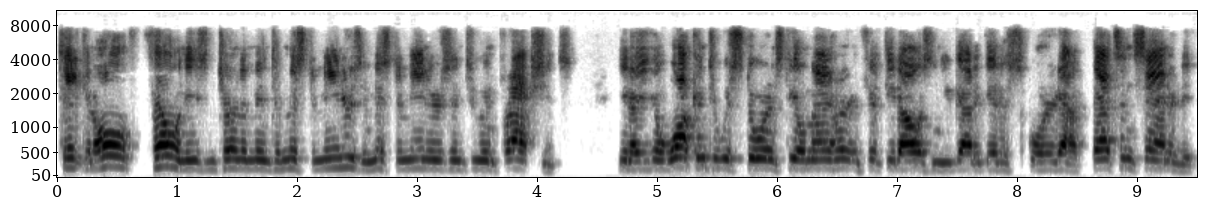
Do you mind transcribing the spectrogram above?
taken all felonies and turned them into misdemeanors and misdemeanors into infractions. You know, you can walk into a store and steal $950 and you got to get it scored out. That's insanity.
